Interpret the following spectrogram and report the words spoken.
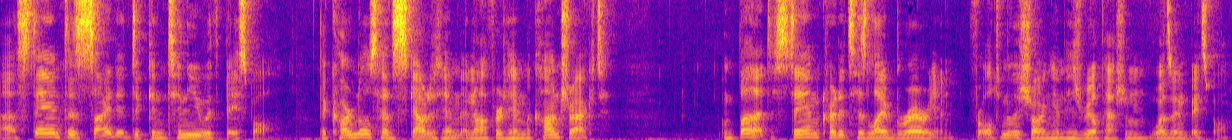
uh, Stan decided to continue with baseball. The Cardinals had scouted him and offered him a contract, but Stan credits his librarian for ultimately showing him his real passion was in baseball.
